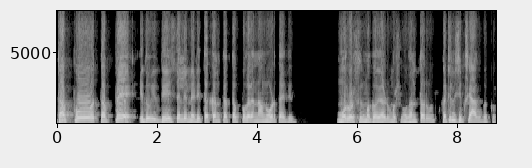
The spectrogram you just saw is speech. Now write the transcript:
ತಪ್ಪು ತಪ್ಪೆ. ಇದು ಈ ದೇಶದಲ್ಲಿ ನಡೀತಕ್ಕಂಥ ತಪ್ಪುಗಳನ್ನ ನಾವು ನೋಡ್ತಾ ಇದ್ದೀವಿ. ಮೂರು ವರ್ಷದ ಮಗ, ಎರಡು ವರ್ಷದ ಮಗ ಅಂತವ್ರು ಕಠಿಣ ಶಿಕ್ಷೆ ಆಗ್ಬೇಕು.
